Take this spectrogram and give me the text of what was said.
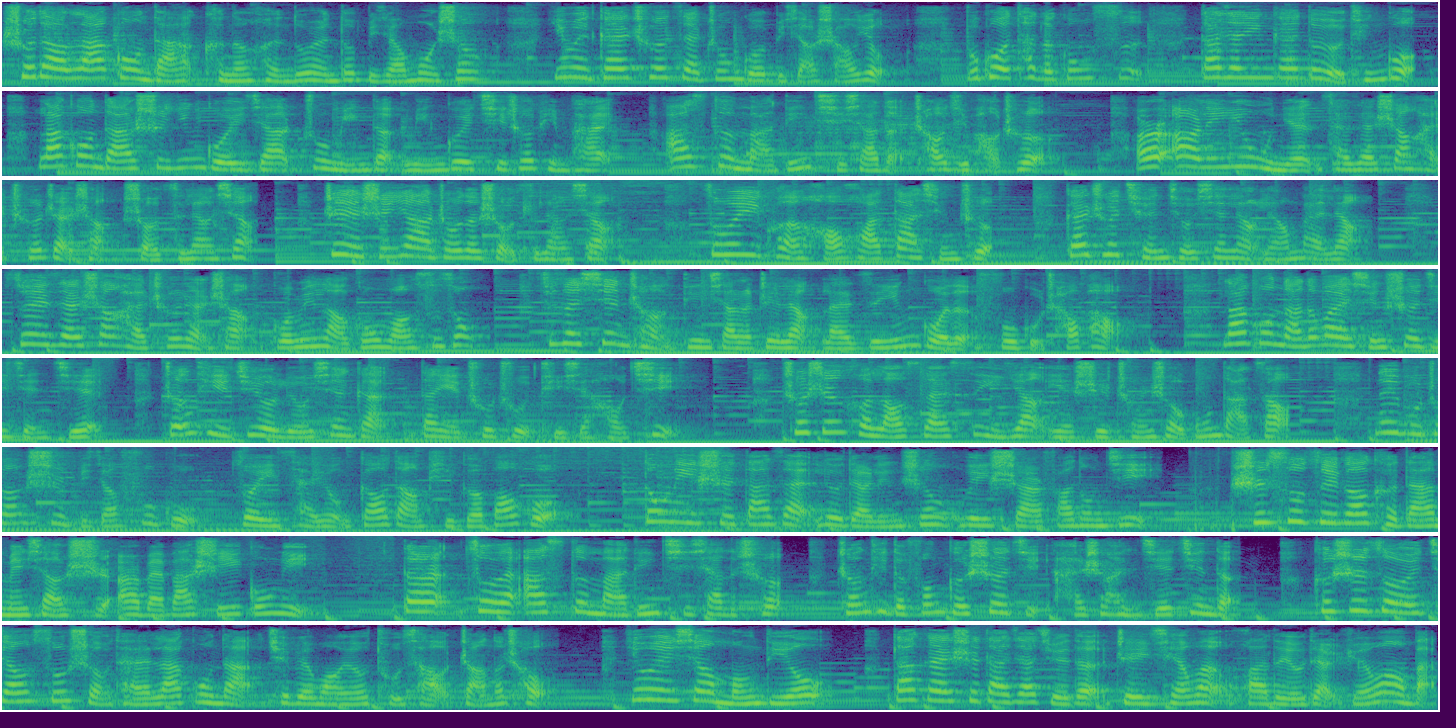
说到拉贡达，可能很多人都比较陌生，因为该车在中国比较少有。不过它的公司大家应该都有听过，拉贡达是英国一家著名的名贵汽车品牌阿斯顿马丁旗下的超级跑车，而2015年才在上海车展上首次亮相，这也是亚洲的首次亮相。作为一款豪华大型车，该车全球限量两百辆，所以在上海车展上，国民老公王思聪就在现场定下了这辆来自英国的复古超跑。拉贡达的外形设计简洁，整体具有流线感，但也处处体现豪气。车身和劳斯莱斯一样，也是纯手工打造，内部装饰比较复古，座椅采用高档皮革包裹。动力是搭载6.0升 V12 发动机，时速最高可达每小时281公里。当然，作为阿斯顿马丁旗下的车，整体的风格设计还是很接近的。可是作为江苏首台拉贡达，却被网友吐槽长得丑，因为像蒙迪欧。大概是大家觉得这一千万花的有点冤枉吧。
